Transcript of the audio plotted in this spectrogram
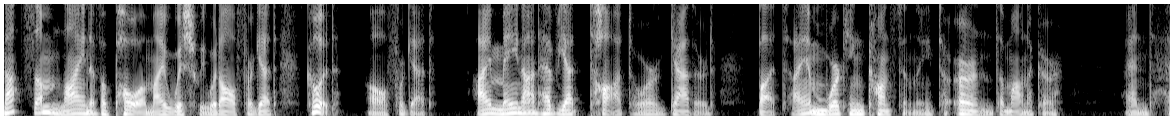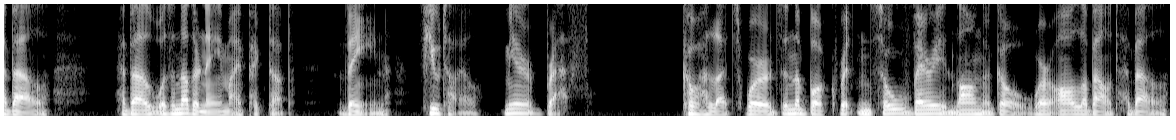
not some line of a poem I wish we would all forget, could all forget. I may not have yet taught or gathered, but I am working constantly to earn the moniker. And Hebel, Hebel was another name I picked up. Vain, futile, mere breath. Qoheleth's words in the book written so very long ago were all about Hebel.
